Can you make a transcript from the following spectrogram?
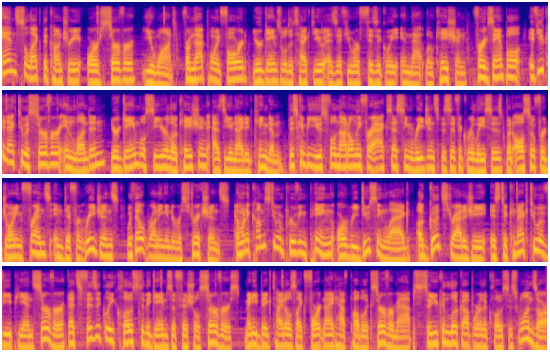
and select the country or server you want. From that point forward, your games will detect you as if you were physically in that location. For example, if you connect to a server in London, your game will see your location as the United Kingdom. This can be useful not only for accessing region-specific releases, but also for joining friends in different regions without running into restrictions. And when it comes to improving ping or reducing lag, a good strategy is to connect to a VPN server that's physically close to the game's official servers. Many big titles like Fortnite have public server maps, so you can look up where the closest ones are.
